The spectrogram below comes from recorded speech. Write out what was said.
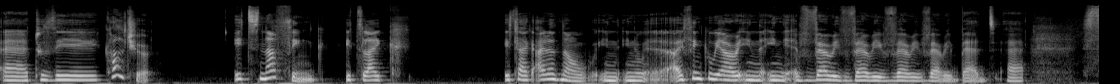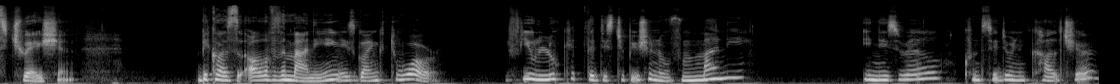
uh, to the culture. It's nothing. It's like it's like I don't know. In in I think we are in in a very very very very bad uh, situation because all of the money is going to war. If you look at the distribution of money in Israel, considering culture,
